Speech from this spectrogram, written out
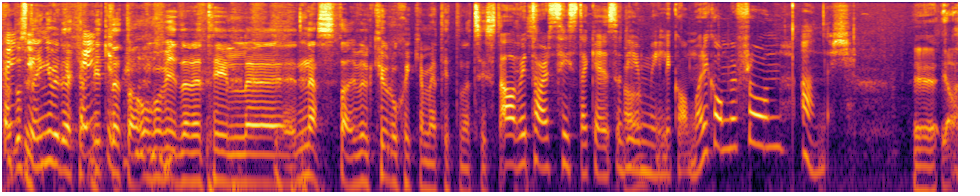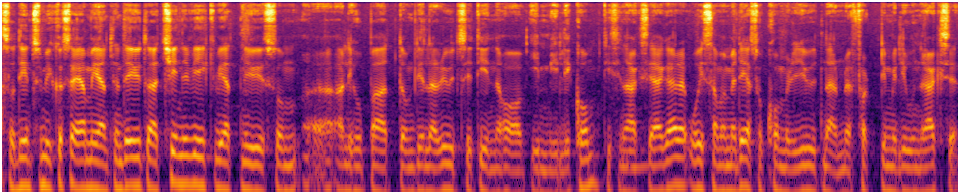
thank Då stänger vi det kapitlet då och går vidare till nästa. Det är väl kul att skicka med tittarna ett sista. Ja, vi tar ett sista case. Och det är Millicom. Och det kommer från Anders. Eh, ja, alltså, det är inte så mycket att säga om egentligen. Det är ju att Kinnevik vet ni ju som eh, allihopa att de delar ut sitt innehav i Millicom till sina aktieägare. Och I samband med det så kommer det ut närmare 40 miljoner aktier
